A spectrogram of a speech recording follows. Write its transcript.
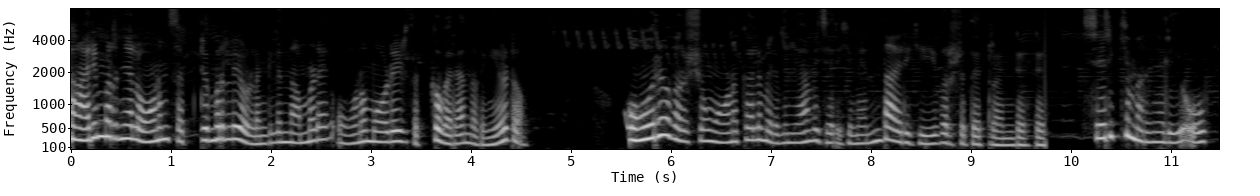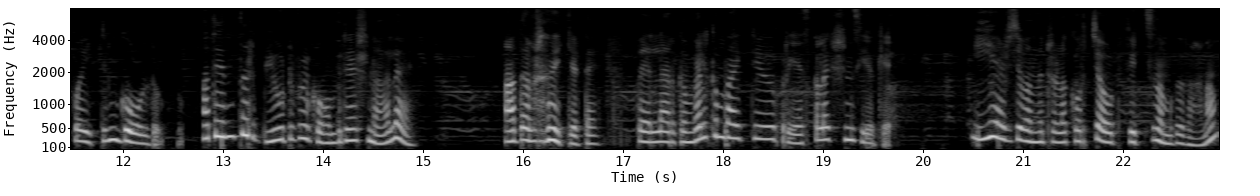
കാര്യം പറഞ്ഞാൽ ഓണം സെപ്റ്റംബറിലേ ഉള്ളെങ്കിലും നമ്മുടെ ഓണം ഓർഡേഴ്സ് ഒക്കെ വരാൻ തുടങ്ങി കേട്ടോ. ഓരോ വർഷവും ഓണക്കാലം വരുമ്പോൾ ഞാൻ വിചാരിക്കും എന്തായിരിക്കും ഈ വർഷത്തെ ട്രെൻഡ് ശരിക്കും പറഞ്ഞാൽ ഈ ഓഫ് വൈറ്റും ഗോൾഡും അതെന്തൊരു ബ്യൂട്ടിഫുൾ കോമ്പിനേഷനാണ് അല്ലേ? അതവിടെ നിൽക്കട്ടെ. അപ്പോൾ എല്ലാവർക്കും welcome back to Priya's collections ഒക്കെ ഈ ആഴ്ച വന്നിട്ടുള്ള കുറച്ച് ഔട്ട്ഫിറ്റ്സ് നമുക്ക് കാണാം.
